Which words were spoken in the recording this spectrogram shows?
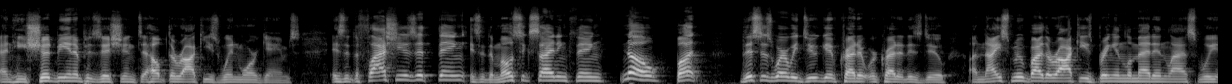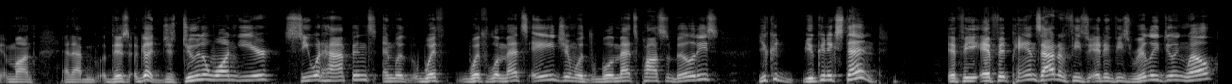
and he should be in a position to help the Rockies win more games. Is it the flashiest thing? Is it the most exciting thing? No, but this is where we do give credit where credit is due. A nice move by the Rockies, bringing Lamet in last week month, and I'm, this good. Just do the one year, see what happens, and with with with Lamet's age and with Lamet's possibilities, you could you can extend if he if it pans out and if he's and if he's really doing well.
